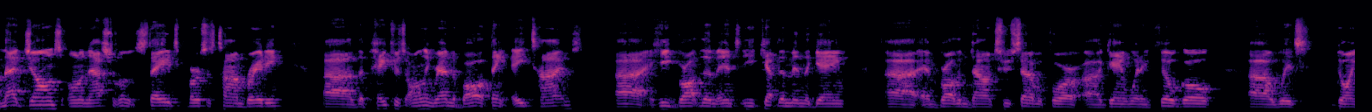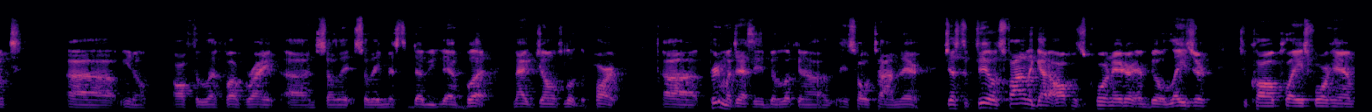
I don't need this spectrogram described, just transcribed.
Mac Jones on the national stage versus Tom Brady. The Patriots only ran the ball, I think, eight times. Uh, he brought them in. He kept them in the game uh, and brought them down to set up for a game-winning field goal, uh, which doinked, uh, you know, off the left upright, uh, and so they so they missed the W there. But Mac Jones looked the part, uh, pretty much as he's been looking uh, his whole time there. Justin Fields finally got an offensive coordinator and Bill Lazor to call plays for him,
